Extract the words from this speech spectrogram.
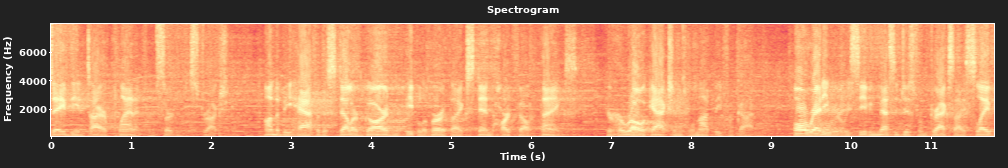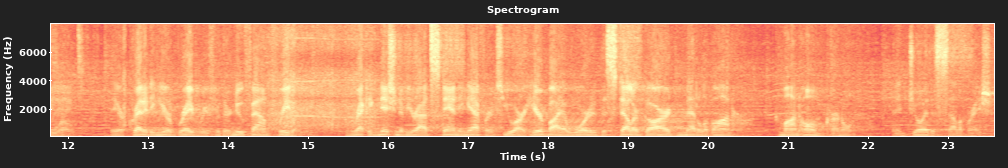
you've the entire planet from certain destruction. On the behalf of the Stellar Guard and the people of Earth, I extend heartfelt thanks. Your heroic actions will not be forgotten. Already we're receiving messages from Draxi slave worlds. They are crediting your bravery for their newfound freedom. In recognition of your outstanding efforts, you are hereby awarded the Stellar Guard Medal of Honor. Come on home, Colonel, and enjoy the celebration.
